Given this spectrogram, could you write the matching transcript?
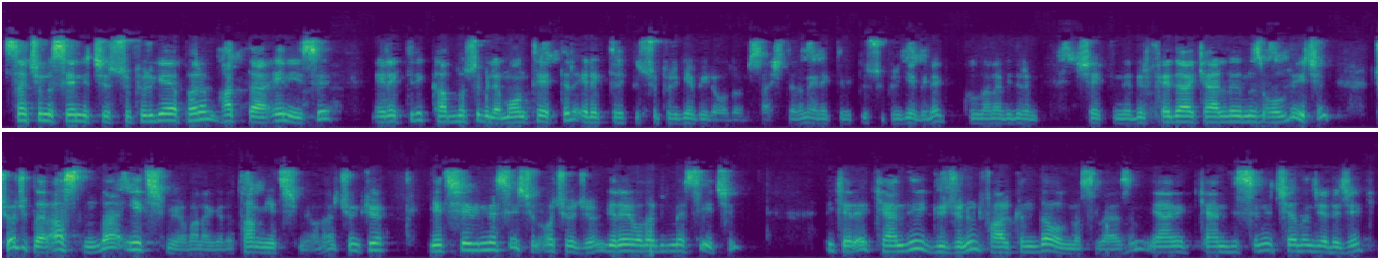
Saçımı senin için süpürge yaparım. Hatta en iyisi elektrik kablosu bile monte ettir. Elektrikli süpürge bile olur saçlarımı. Elektrikli süpürge bile kullanabilirim şeklinde bir fedakarlığımız olduğu için çocuklar aslında yetişmiyor bana göre. Tam yetişmiyorlar. Çünkü yetişebilmesi için o çocuğun birey olabilmesi için bir kere kendi gücünün farkında olması lazım. Yani kendisini challenge edecek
